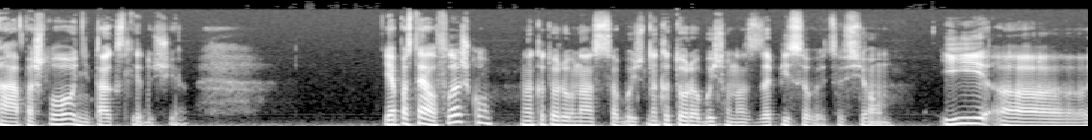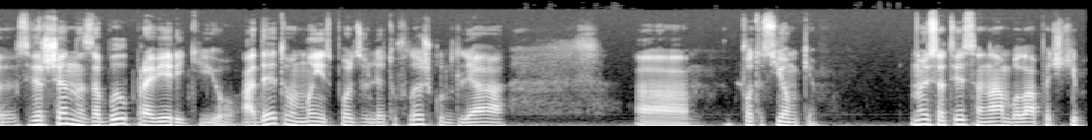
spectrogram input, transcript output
А пошло не так следующее. Я поставил флешку, на которой у нас обычно, на которой обычно у нас записывается все, и э, совершенно забыл проверить ее. А до этого мы использовали эту флешку для э, фотосъемки. Ну и, соответственно, она была почти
